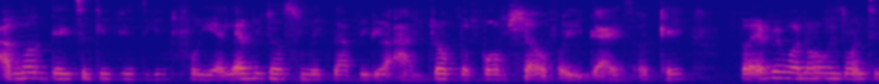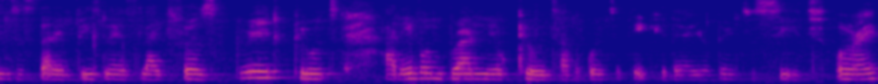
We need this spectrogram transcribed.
I'm not going to give you the info yet. Let me just make that video and drop the bombshell for you guys, okay? For everyone always wanting to start a business like first grade clothes and even brand new clothes i'm going to take you there you're going to see it all right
